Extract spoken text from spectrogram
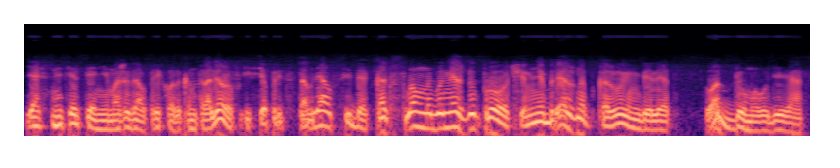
я с нетерпением ожидал прихода контролеров и все представлял себе, как словно бы, между прочим, небрежно покажу им билет. Вот думал удивляться.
